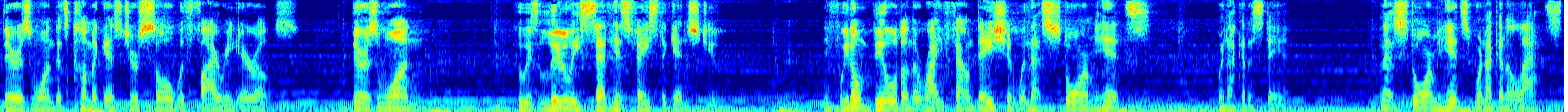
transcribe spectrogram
There is one that's come against your soul with fiery arrows. There is one who has literally set his face against you. If we don't build on the right foundation, when that storm hits, we're not going to stand. When that storm hits, we're not going to last.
